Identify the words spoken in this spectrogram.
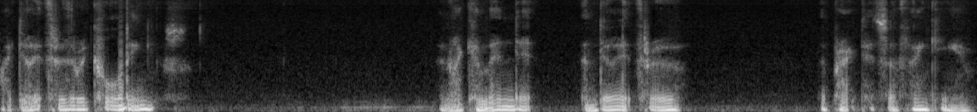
I do it through the recordings. And I commend it and do it through the practice of thanking Him.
